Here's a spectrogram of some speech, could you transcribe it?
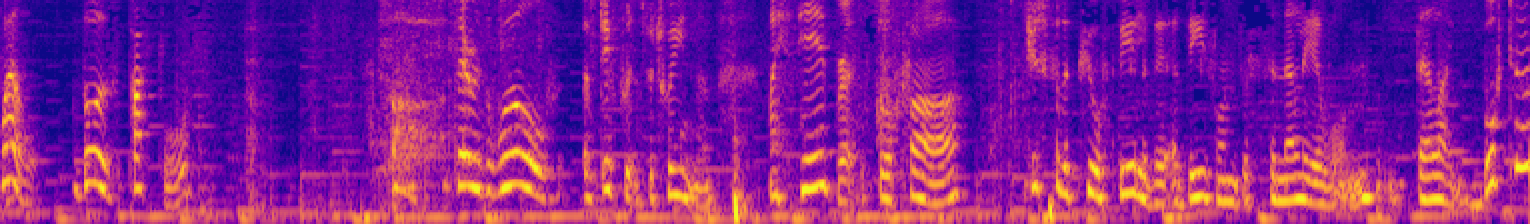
Well, those pastels, oh, there is a world of difference between them. My favourite so far, just for the pure feel of it, are these ones, the Sennelier ones. They're like butter.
